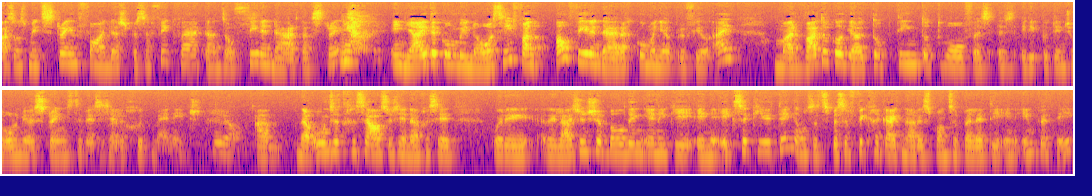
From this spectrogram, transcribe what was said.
as ons met Strength Finder spesifiek werk, dan is daar 34 strengths ja. en jy het 'n kombinasie van al 34 kom in jou profiel uit, maar wat ook al jou top 10 tot 12 is, is het die potensiaal om jou strengths te wees as jy hulle goed manage. Ja. Um nou ons het gesels soos jy nou gesê het oor die relationship building enetjie en die executing. Ons het spesifiek gekyk na responsibility en empathy.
